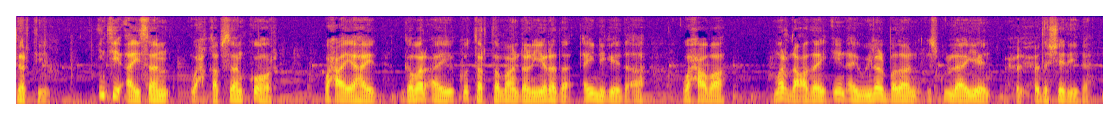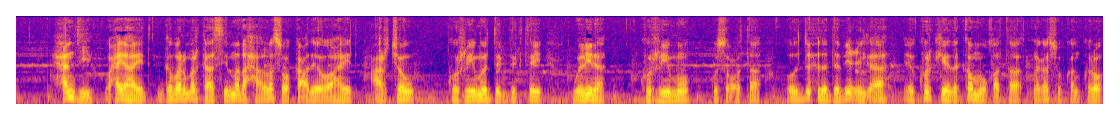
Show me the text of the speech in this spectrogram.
darteed. Intii aysan waxqabsan ka hor waxa ay ahayd gabar ay ku tartamaan dhallinyarada aynigeeda ah. Waxaaba mar dhacday in ay wiilal badan isku laayeen xodxodashadeeda xamdi waxay ahayd gabar markaasi madaxa la soo kacday oo ahayd carjow korriimo degdegtay welina korriimo ku socota oo duxda dabiiciga ah ee korkeeda ka muuqata laga subkan karo.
